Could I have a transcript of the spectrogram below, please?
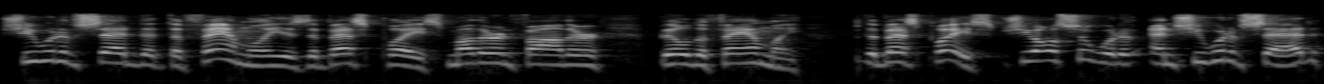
She would have said that the family is the best place. Mother and father build a family the best place. She also would have, and she would have said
